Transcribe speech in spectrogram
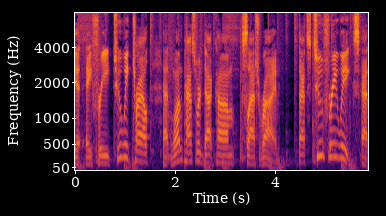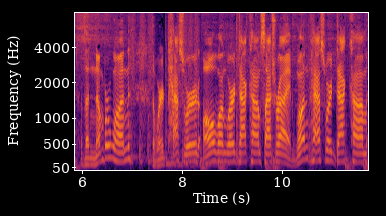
get a free two-week trial at onepassword.com slash ride. That's two free weeks at the number one, the word password, all one word, dot com slash ride. Onepassword.com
